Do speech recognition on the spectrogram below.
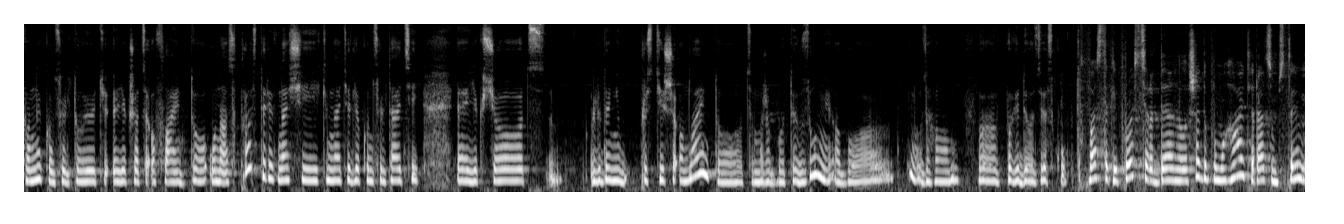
Вони консультують, якщо це офлайн, то у нас в просторі, в нашій кімнаті для консультацій. Якщо людині простіше онлайн, то це може бути в зумі або ну, загалом в- по відеозв'язку. У вас такий простір, де не лише допомагають, а разом з тим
